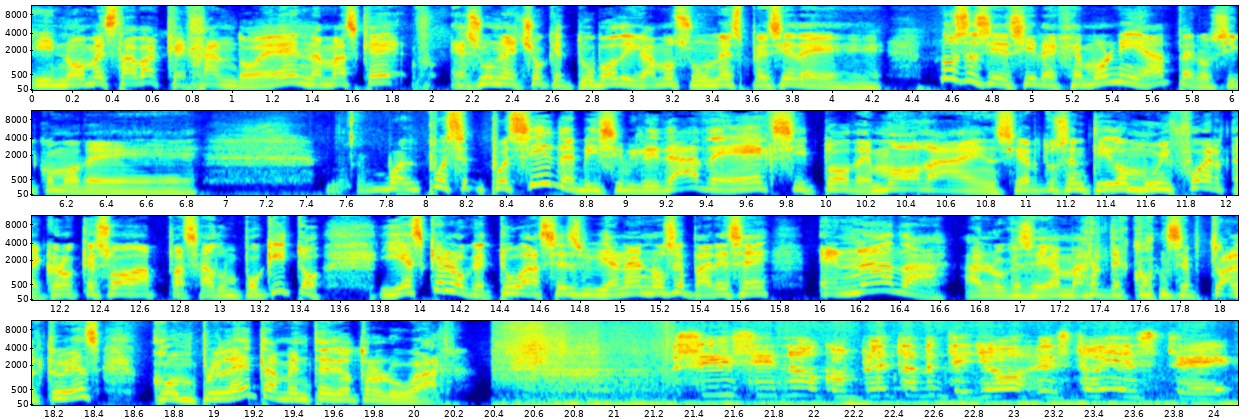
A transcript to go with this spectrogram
Y no me estaba quejando, ¿eh? Nada más que es un hecho que tuvo, digamos, una especie de, no sé si decir hegemonía, pero sí como de, pues, pues sí, de visibilidad, de éxito, de moda, en cierto sentido, muy fuerte. Creo que eso ha pasado un poquito. Y es que lo que tú haces, Viviana, no se parece en nada a lo que se llama arte conceptual. Tú eres completamente de otro lugar. Sí, no, completamente. Yo estoy, este,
